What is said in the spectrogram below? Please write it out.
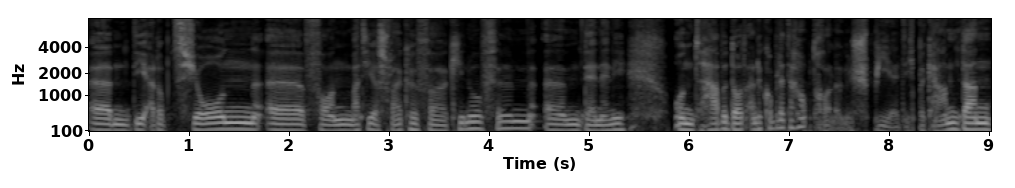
ähm, die Adoption äh, von Matthias Schweighöfer Kinofilm, ähm, Der Nanny, und habe dort eine komplette Hauptrolle gespielt. Ich bekam dann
